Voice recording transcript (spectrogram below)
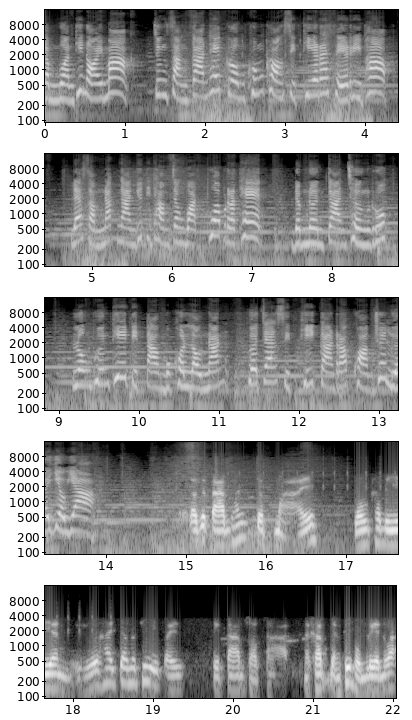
จำนวนที่น้อยมาก จึงสั่งการให้กรมคุ้มครองสิทธิและเสรีภาพ และสำนักงานยุติธรรมจังหวัดทั่วประเทศดำเนินการเชิงรุก ลงพื้นที่ติดตามบุคคลเหล่านั้น เพื่อแจ้งสิทธิการรับความช่วยเหลือเยียวยา เราจะตามทั้งจดหมายลงทะเบียนหรือให้เจ้าหน้าที่ไป ติดตามสอบถามนะครับ อย่างที่ผมเรียนว่า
